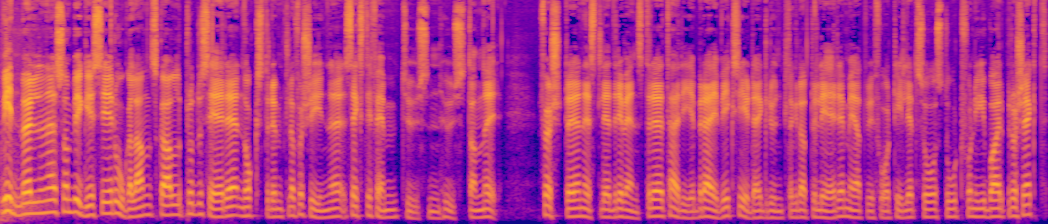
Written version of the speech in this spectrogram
Vindmøllene som bygges i Rogaland skal produsere nok strøm til å forsyne 65 000 husstander. Første nestleder i Venstre, Terje Breivik, sier det er grunn til å gratulere med at vi får til et så stort fornybarprosjekt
